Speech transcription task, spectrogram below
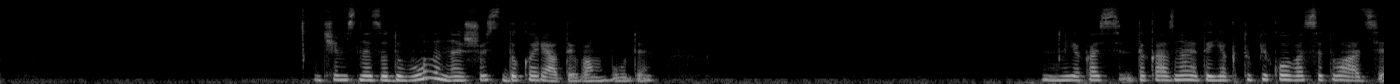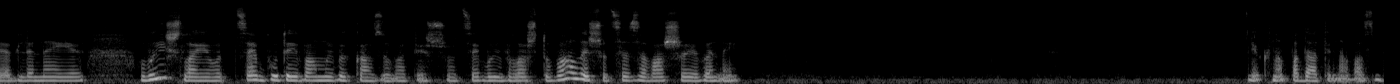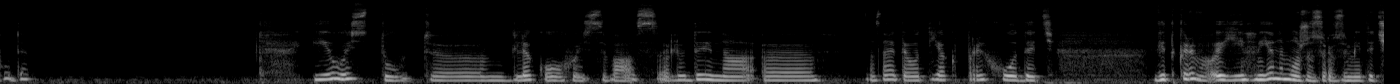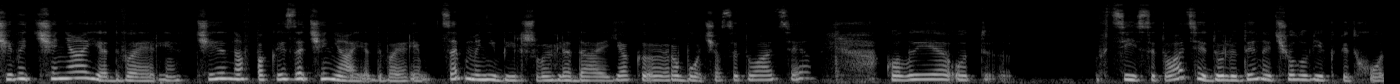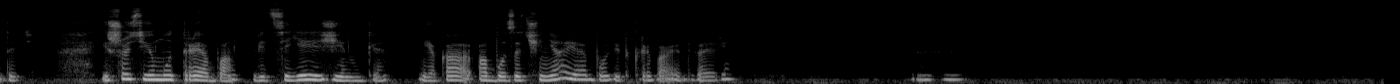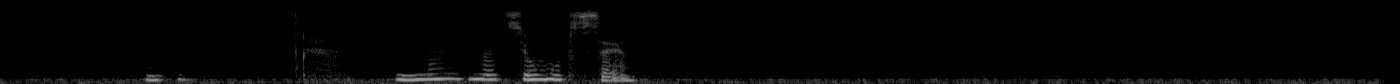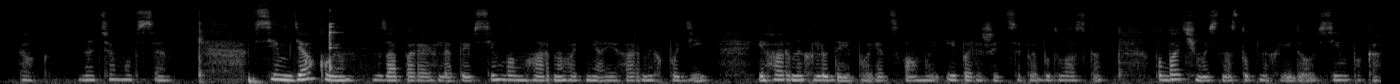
Чимсь незадоволена і щось докоряти вам буде. Якась така, знаєте, як тупікова ситуація для неї вийшла, і от це буде вам і виказувати, що це ви влаштували, що це за вашої вини. Як нападати на вас буде. І ось тут е, для когось з вас людина, е, знаєте, от як приходить, відкрив... я не можу зрозуміти, чи відчиняє двері, чи навпаки зачиняє двері. Це б мені більш виглядає як е, робоча ситуація, коли от в цій ситуації до людини чоловік підходить, і щось йому треба від цієї жінки яка або зачиняє, або відкриває двері. Угу. Угу. Ну і на цьому все. Так, на цьому все. Всім дякую за перегляд і всім вам гарного дня і гарних подій, і гарних людей поряд з вами. І бережіть себе, будь ласка. Побачимось в наступних відео. Всім пока.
